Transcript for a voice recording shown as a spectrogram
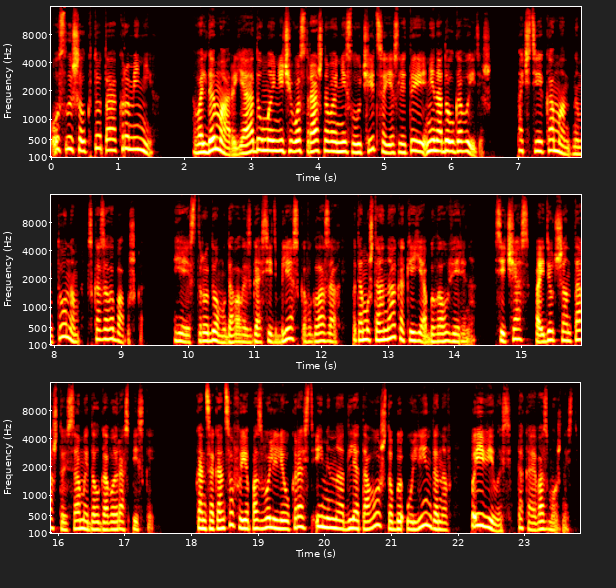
услышал кто-то кроме них. «Вальдемар, я думаю, ничего страшного не случится, если ты ненадолго выйдешь», почти командным тоном сказала бабушка. Ей с трудом удавалось гасить блеск в глазах, потому что она, как и я, была уверена — Сейчас пойдет шантаж той самой долговой распиской. В конце концов, ее позволили украсть именно для того, чтобы у Линдонов появилась такая возможность.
